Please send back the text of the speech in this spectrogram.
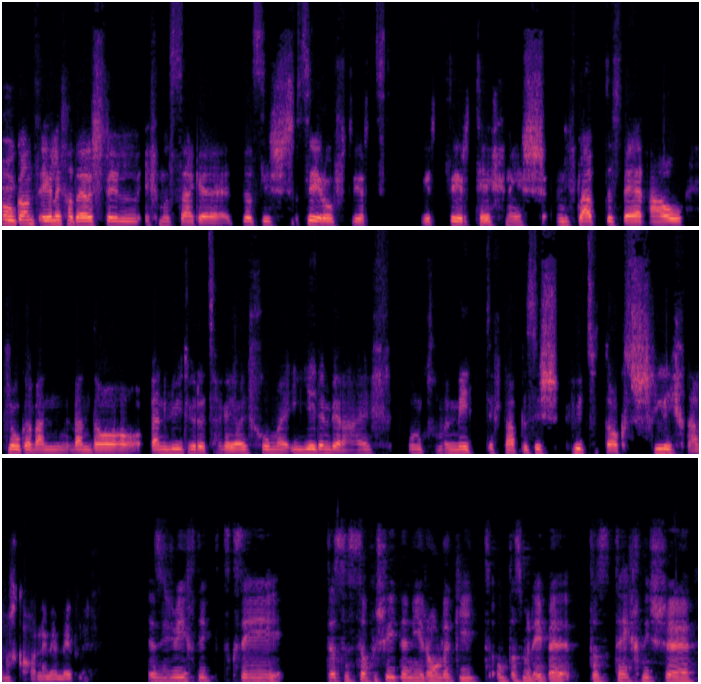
oh, ganz ehrlich an dieser Stelle, ich muss sagen, das ist sehr oft wird wird sehr technisch. Und ich glaube, das wäre auch gelogen, wenn, wenn da, wenn Leute würden sagen, ja, ich komme in jedem Bereich und komme mit. Ich glaube, das ist heutzutage schlicht einfach gar nicht mehr möglich. Es ist wichtig zu sehen, dass es so verschiedene Rollen gibt und dass man eben das technische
